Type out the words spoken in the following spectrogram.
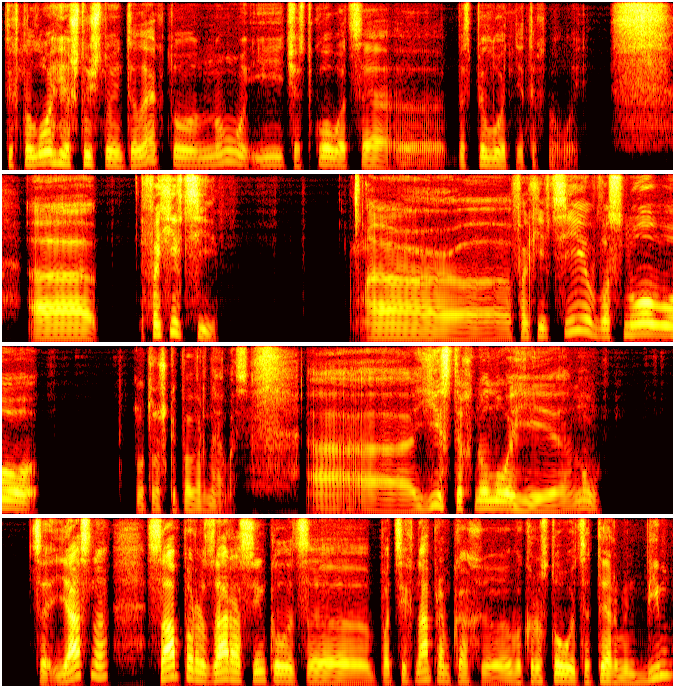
технології штучного інтелекту, ну і частково це е, безпілотні технології. Фахівці. Фахівці в основу, ну трошки повернемось. ЄС технології, ну, це ясно. САПОР зараз інколи це, по цих напрямках е, використовується термін BIM.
